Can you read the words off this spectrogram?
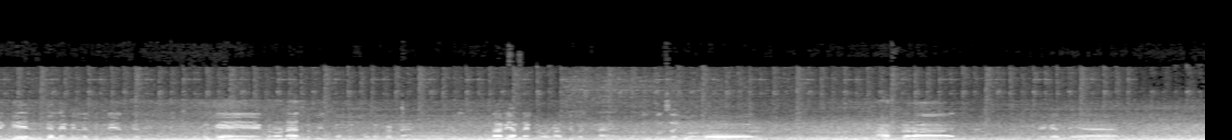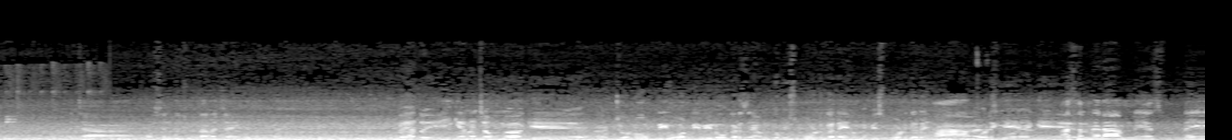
लेकिन गले मिलने से ग्रेस कर तो क्योंकि कोरोना से भी इसको हमें फॉलो करना है। इतना भी हमने कोरोना से बचना है। बिल्कुल सही बात। और आफ्टर ऑल क्या कहते हैं अच्छा मौसम कुछ बताना चाहेंगे? तो मैं तो यही कहना चाहूँगा कि जो लोग भी और भी ब्लॉगर्स हैं उनको भी सपोर्ट करें हमें भी सपोर्ट करें। हाँ हमें और ये है कि असल में ना हम नए नए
